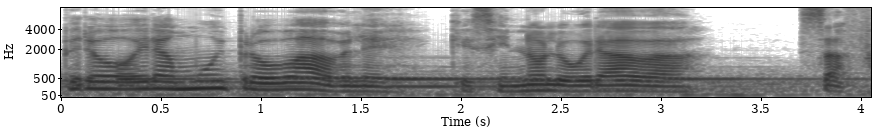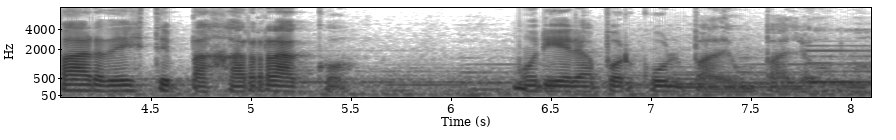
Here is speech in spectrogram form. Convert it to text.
pero era muy probable que si no lograba zafar de este pajarraco, muriera por culpa de un palomo.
